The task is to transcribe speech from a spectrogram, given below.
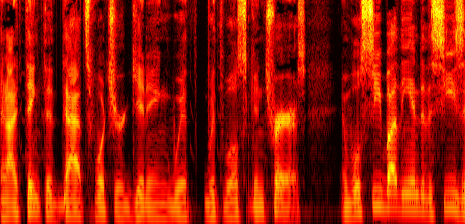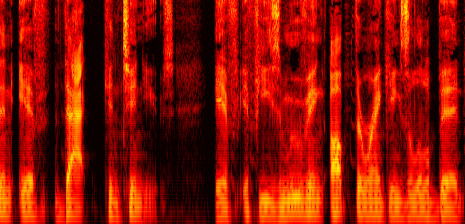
And I think that that's what you're getting with with Willson Contreras. And we'll see by the end of the season if that continues. If if he's moving up the rankings a little bit,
